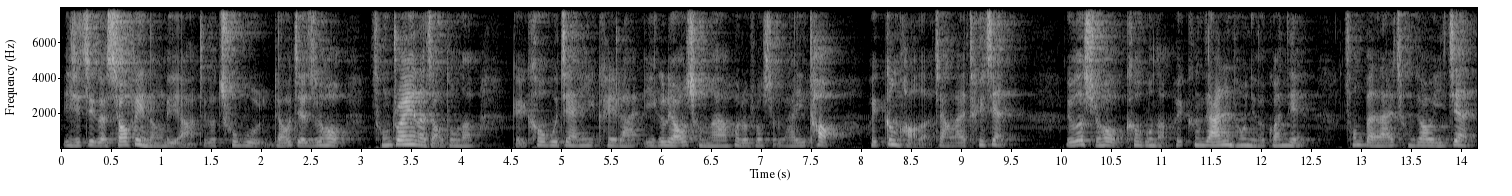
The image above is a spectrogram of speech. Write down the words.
以及这个消费能力啊，这个初步了解之后，从专业的角度呢。给客户建议可以来一个疗程啊，或者说是来一套会更好的这样来推荐。有的时候客户呢会更加认同你的观点，从本来成交一件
